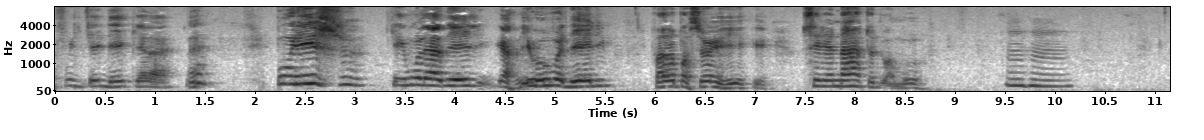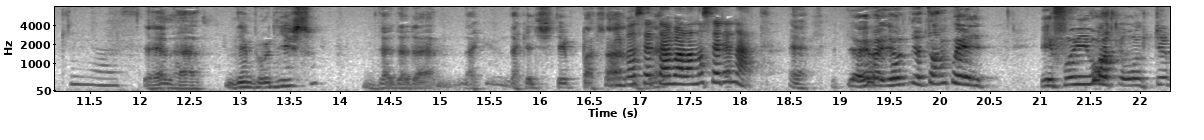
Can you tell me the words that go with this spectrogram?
fui entender que era, né? Por isso que a mulher dele, a viúva dele, falou para o senhor Henrique, serenata do amor. Uhum. Que massa. Ela lembrou disso da, da, da, daqueles tempos passados. E você estava né? lá na Serenata. É, eu estava com ele. E foi outro, outro,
